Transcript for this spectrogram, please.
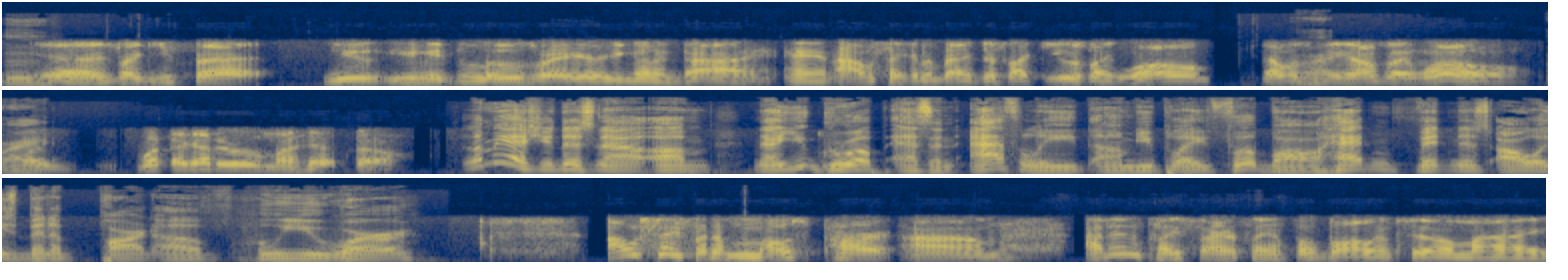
Mm. Yeah, it's like you fat. You you need to lose weight or you're gonna die. And I was taken aback, just like you was like, whoa. That was Right. me. I was like, whoa. Right. Like, what they got to do with my hip though? Let me ask you this now. Um, now you grew up as an athlete. Um, you played football. Hadn't fitness always been a part of who you were? I would say for the most part, um, I didn't play started playing football until my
